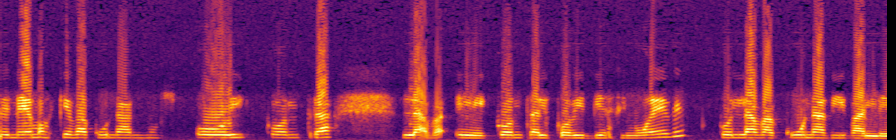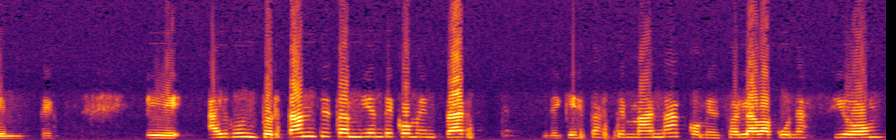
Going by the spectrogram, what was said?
Tenemos que vacunarnos hoy contra, la, eh, contra el COVID-19 con la vacuna bivalente. Eh, algo importante también de comentar de que esta semana comenzó la vacunación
